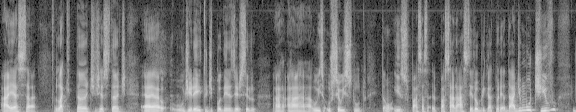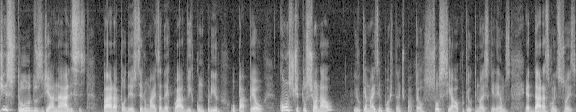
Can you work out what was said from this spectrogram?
a essa lactante, gestante, é, o direito de poder exercer a, a, o, o seu estudo. Então, isso passa, passará a ser obrigatoriedade, motivo de estudos, de análises, para poder ser o mais adequado e cumprir o papel constitucional e o que é mais importante, o papel social, porque o que nós queremos é dar as condições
